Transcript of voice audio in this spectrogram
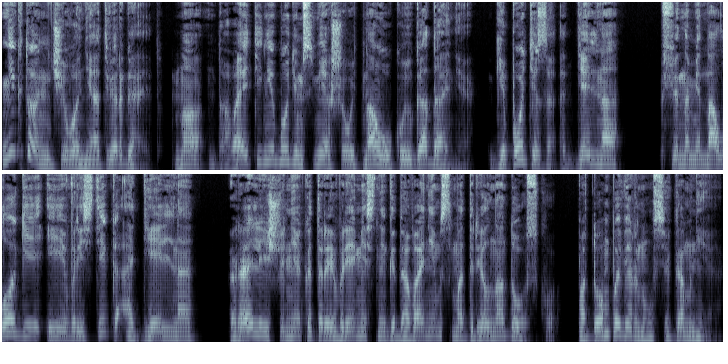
Никто ничего не отвергает. Но давайте не будем смешивать науку и гадание. Гипотеза отдельно, феноменология и эвристика отдельно. Райли еще некоторое время с негодованием смотрел на доску, потом повернулся ко мне.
